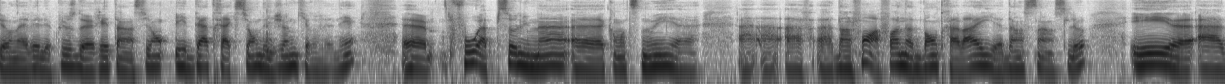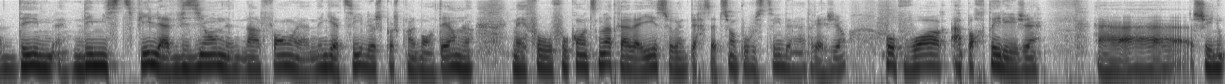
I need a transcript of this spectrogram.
on avait le plus de rétention et d'attraction des jeunes qui revenaient. Il faut absolument continuer à, dans le fond, à faire notre bon travail dans ce sens-là et euh, à démystifier la vision, dans le fond, euh, négative, je ne sais pas si je prends le bon terme, mais il faut, continuer à travailler sur une perception positive de notre région pour pouvoir apporter les gens euh, chez nous,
